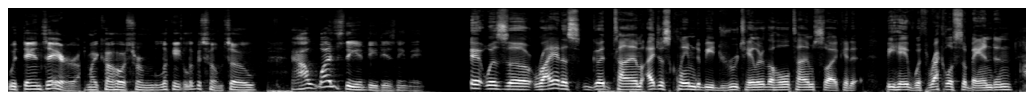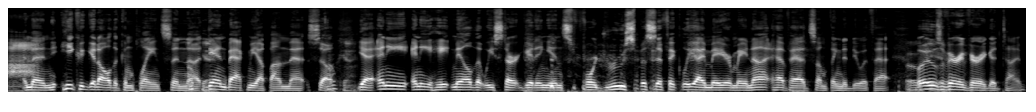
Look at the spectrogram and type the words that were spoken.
with Dan Zehr, my co-host from Looking at Lucasfilm. So, how was the Indy Disney meet? It was a riotous good time. I just claimed to be Drew Taylor the whole time so I could behave with reckless abandon. Ah. And then he could get all the complaints. And uh, Okay. Dan backed me up on that. So, Okay. yeah, any any hate mail that we start getting in for Drew specifically, I may or may not have had something to do with that. but it was a very, very good time.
